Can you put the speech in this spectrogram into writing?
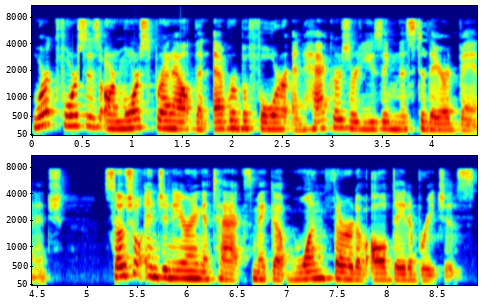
Workforces are more spread out than ever before, and hackers are using this to their advantage. Social engineering attacks make up one third of all data breaches.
